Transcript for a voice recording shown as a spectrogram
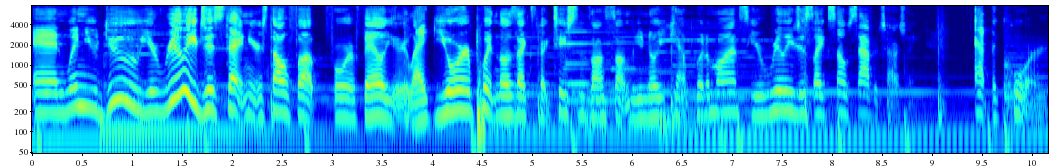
And when you do, you're really just setting yourself up for failure. Like you're putting those expectations on something you know you can't put them on. So you're really just like self sabotaging at the core.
